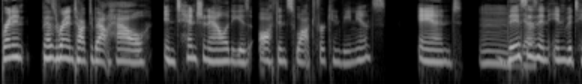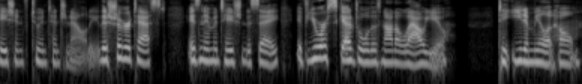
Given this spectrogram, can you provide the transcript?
Brennan, Pastor Brennan talked about how intentionality is often swapped for convenience, and Mm, this yeah. is an invitation to intentionality. The sugar test is an invitation to say if your schedule does not allow you to eat a meal at home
